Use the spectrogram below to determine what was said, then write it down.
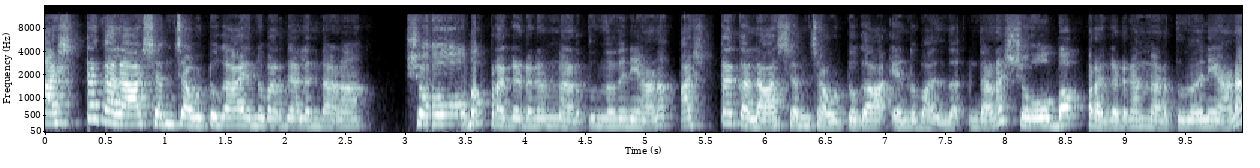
അഷ്ടകലാശം ചവിട്ടുക എന്ന് പറഞ്ഞാൽ എന്താണ്? ശോഭ പ്രകടനം നടത്തുന്നതിനെയാണ് അഷ്ടകലാശം ചവിട്ടുക എന്ന് പറയുന്നത് എന്താണ്? ശോഭ പ്രകടനം നടത്തുന്നതിനെയാണ്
